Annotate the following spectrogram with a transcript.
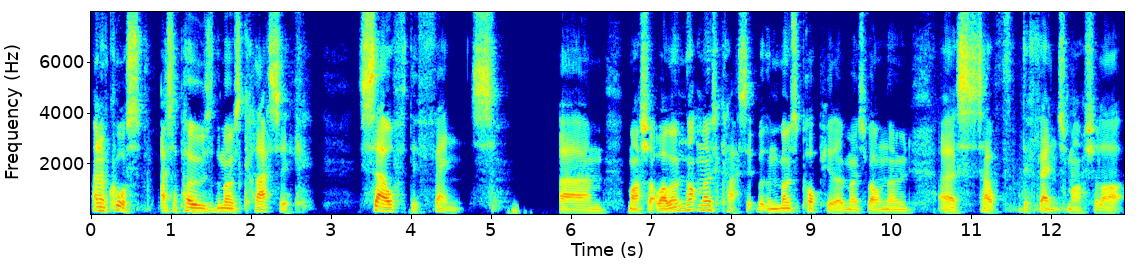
And of course, I suppose the most classic self defense um, martial art. Well, not most classic, but the most popular, most well known uh, self defense martial art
